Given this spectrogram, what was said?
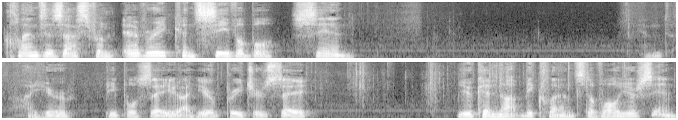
cleanses us from every conceivable sin. And I hear people say, I hear preachers say, you cannot be cleansed of all your sin.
